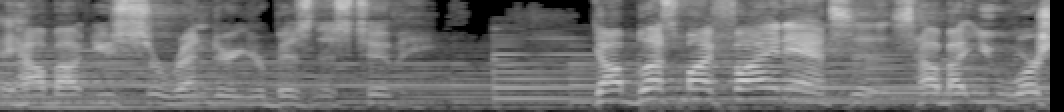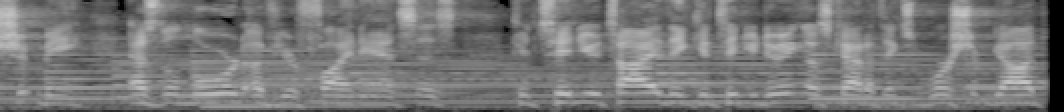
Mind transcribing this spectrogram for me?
Hey, how about you surrender your business to me? God bless my finances. How about you worship me as the Lord of your finances? Continue tithing, continue doing those kind of things. Worship God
